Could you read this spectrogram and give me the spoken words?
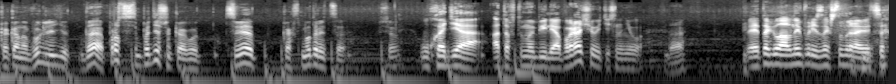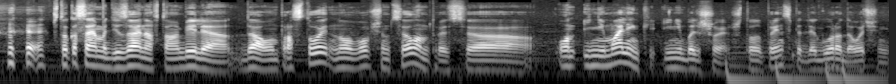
Как она выглядит. Да, просто симпатично, как вот цвет, как смотрится. Все, Уходя от автомобиля, оборачивайтесь на него. да. Это главный признак, что нравится. Что касаемо дизайна автомобиля, да, он простой, но в общем целом, то есть э, он и не маленький, и не большой, что, в принципе, для города очень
